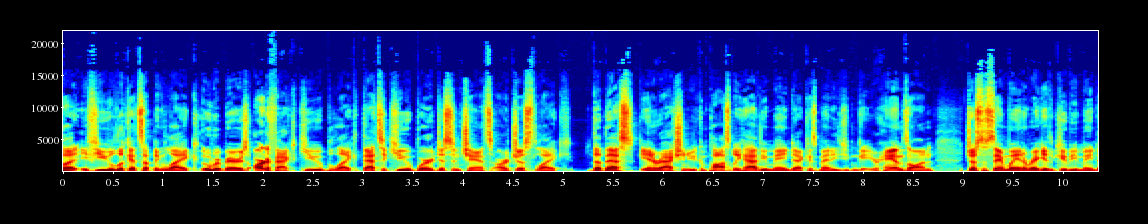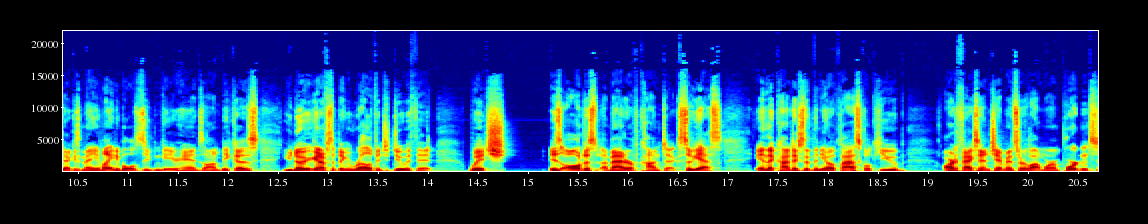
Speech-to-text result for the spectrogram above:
But if you look at something like Uber Bear's artifact cube, like that's a cube where disenchants are just like the best interaction you can possibly have. You main deck as many as you can get your hands on. Just the same way in a regular cube, you main deck as many lightning bolts as you can get your hands on because you know you're gonna have something relevant to do with it, which is all just a matter of context. So yes, in the context of the neoclassical cube, artifacts and enchantments are a lot more important,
